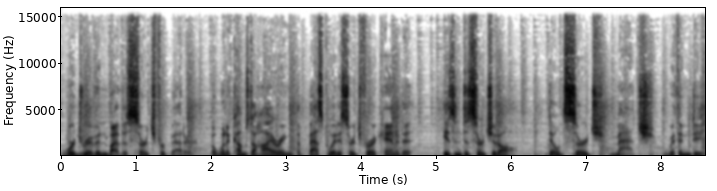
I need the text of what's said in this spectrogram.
We're driven by the search for better. But when it comes to hiring, the best way to search for a candidate isn't to search at all. Don't search match with Indeed.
